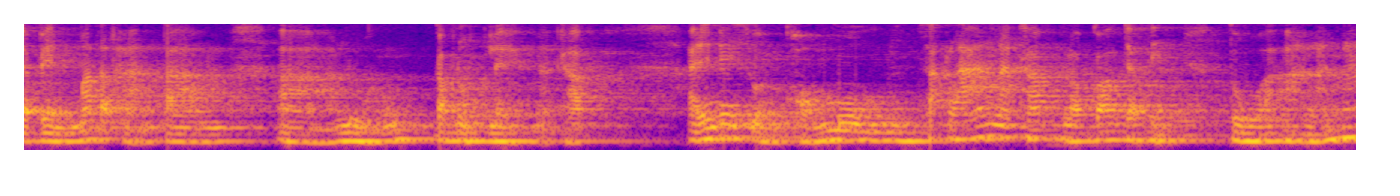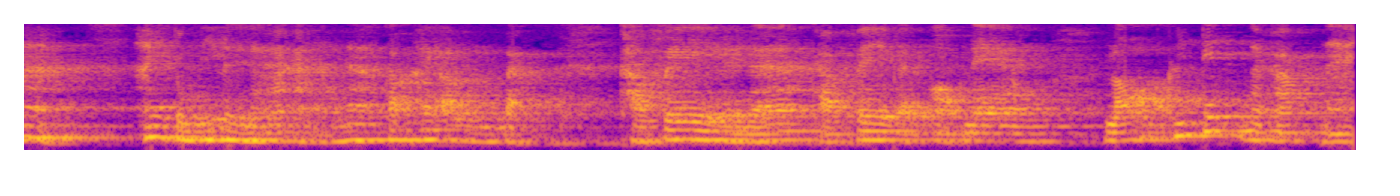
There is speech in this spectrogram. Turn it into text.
จะเป็นมาตรฐานตามาหลวงกำหนดเลยนะครับ อันนี้ในส่วนของมุมซักล้างนะครับเราก็จะเป็นตัวอ่างล้างหน้า ให้ตรงนี้เลยนะอ่างล้างหน้าก็ให้อารมณ์แบบ คาเฟ่เลยนะ คาเฟ่แบบออกแนวล้อนิดๆนะครับแน่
